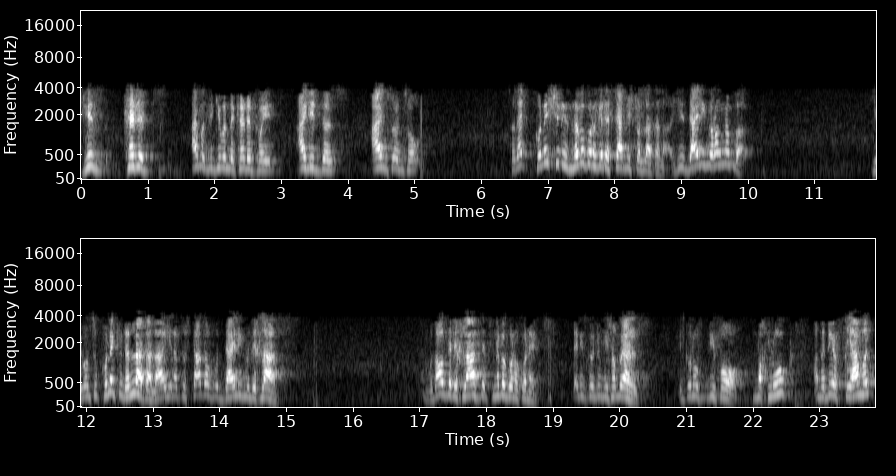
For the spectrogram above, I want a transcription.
his credit. I must be given the credit for it. I did this. I'm so and so. So that connection is never going to get established to Allah Ta'ala. He is dialing the wrong number. He wants to connect with Allah Ta'ala, he'll have to start off with dialing with ikhlas. And without that ikhlas, that's never going to connect. That is going to be somewhere else. It's going to be for makhluk on the day of Qiyamah,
